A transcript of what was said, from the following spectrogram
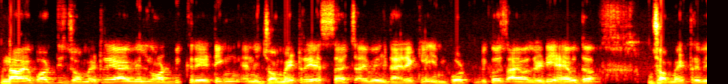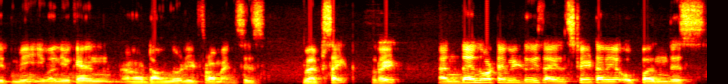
now about the geometry I will not be creating any geometry as such. I will directly import because I already have the geometry with me. Even you can uh, download it from ANSYS website right? And then what I will do is I will straight away open this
